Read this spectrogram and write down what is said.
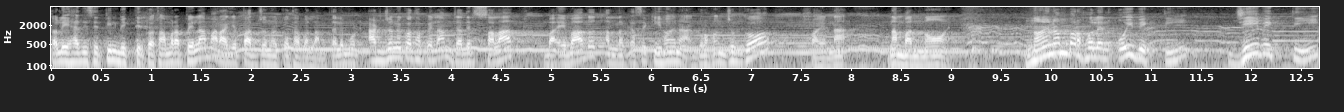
তাহলে এই হাদিসে তিন ব্যক্তির কথা আমরা পেলাম আর আগে পাঁচজনের কথা বললাম। তাহলে মোট আটজনের কথা পেলাম, যাদের সালাত বা এবাদত আল্লাহর কাছে কি হয় না, গ্রহণযোগ্য হয় না। নাম্বার নয়। নয় নম্বর হলেন ওই ব্যক্তি, যে ব্যক্তি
